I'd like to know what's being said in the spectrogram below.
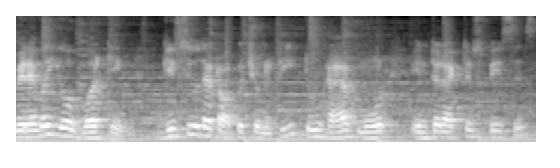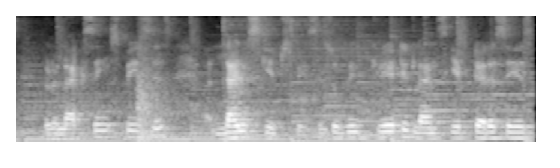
wherever you're working, gives you that opportunity to have more interactive spaces, relaxing spaces, landscape spaces. So we've created landscape terraces,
